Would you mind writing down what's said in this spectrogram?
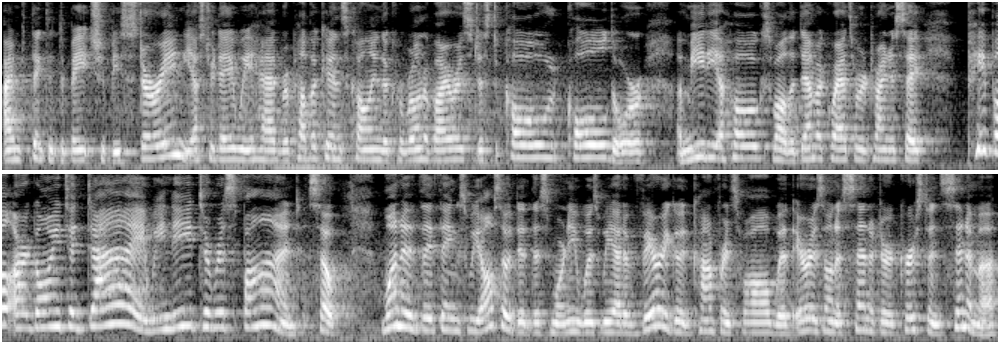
I think the debate should be stirring. Yesterday we had Republicans calling the coronavirus just a cold, cold or a media hoax, while the Democrats were trying to say people are going to die. We need to respond. So one of the things we also did this morning was we had a very good conference call with Arizona Senator Kyrsten Sinema.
